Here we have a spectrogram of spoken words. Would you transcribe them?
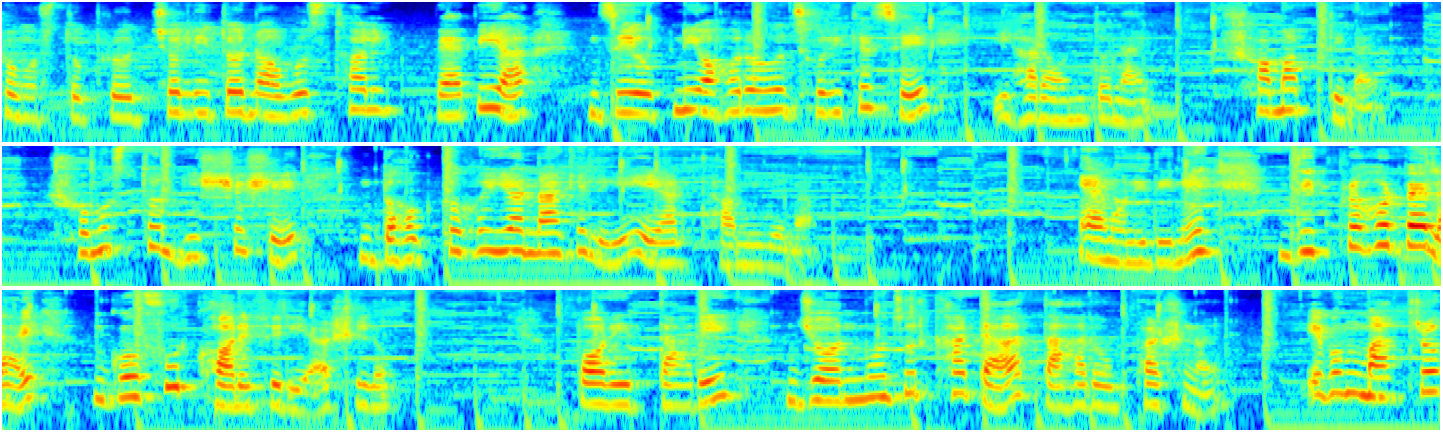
সমস্ত প্রজ্বলিত নবস্থল ব্যাপিয়া যে অগ্নি অহরহ ঝরিতেছে, ইহার অন্ত নাই, সমাপ্তি নাই। সমস্ত নিঃশ্বাসে দগ্ধ হইয়া না গেলে এ আর থামিবে না। এমনই দিনে দ্বীপ্রহর বেলায় গফুর ঘরে ফিরিয়া আসিল। পরের দ্বারে জন্মজুর খাটা তাহার অভ্যাস নয় এবং মাত্র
